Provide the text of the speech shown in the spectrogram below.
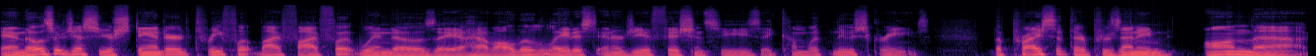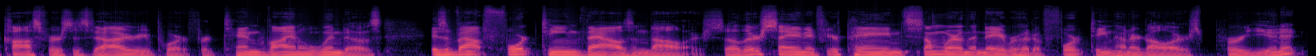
And those are just your standard three foot by five foot windows. They have all the latest energy efficiencies. They come with new screens. The price that they're presenting on the cost versus value report for 10 vinyl windows is about $14,000. So they're saying if you're paying somewhere in the neighborhood of $1,400 per unit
